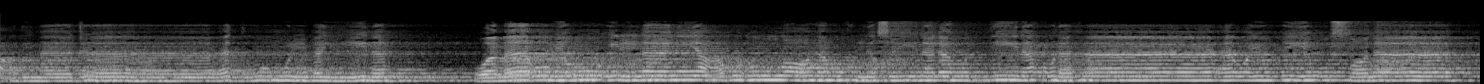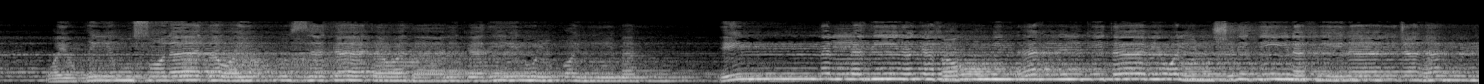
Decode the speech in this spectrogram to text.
بعد ما جاءتهم البينة وما أمروا إلا ليعبدوا الله مخلصين له الدين حنفاء ويقيموا الصلاة ويقيموا الصلاة ويؤتوا الزكاة وذلك دين القيمة. إن الذين كفروا من أهل الكتاب والمشركين في نار جهنم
